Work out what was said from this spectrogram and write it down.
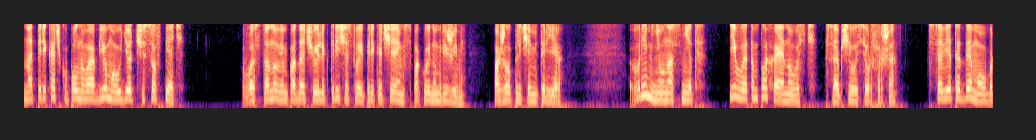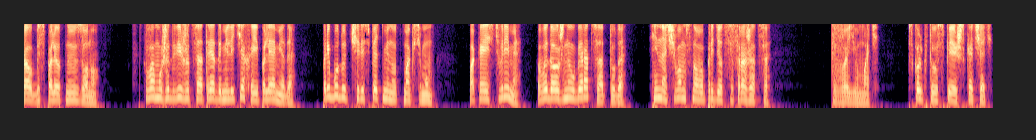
На перекачку полного объема уйдет часов пять. Восстановим подачу электричества и перекачаем в спокойном режиме. Пожал плечами терьер. Времени у нас нет. И в этом плохая новость, сообщила серферша. Совет Эдема убрал бесполетную зону. К вам уже движутся отряды Мелитеха и Полиомеда. Прибудут через пять минут максимум. Пока есть время, вы должны убираться оттуда, иначе вам снова придется сражаться». «Твою мать! Сколько ты успеешь скачать?»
